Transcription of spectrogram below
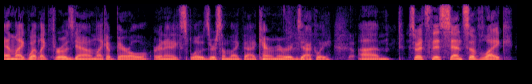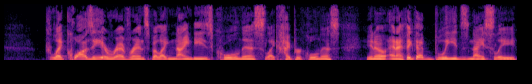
and like what like throws down like a barrel or and it explodes or something like that. I can't remember exactly. Um, so it's this sense of like like quasi irreverence, but like '90s coolness, like hyper coolness, you know. And I think that bleeds nicely,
